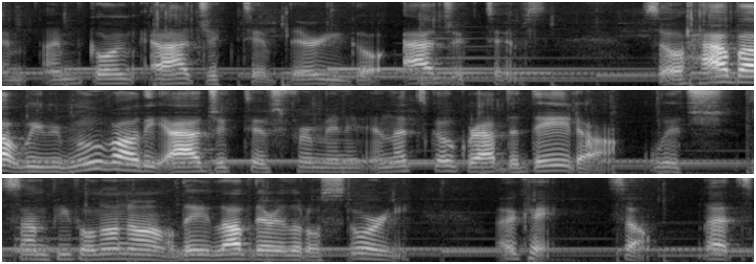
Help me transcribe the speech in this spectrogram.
I'm, I'm going adjective. There you go, adjectives. So, how about we remove all the adjectives for a minute and let's go grab the data, which some people, no, no, they love their little story. Okay, so let's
